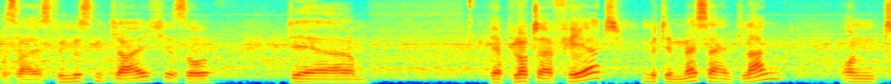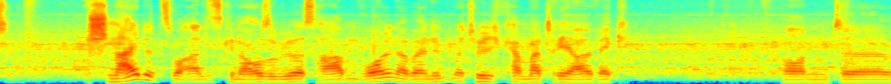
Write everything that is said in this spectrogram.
Das heißt, wir müssen gleich, also der, der Plotter fährt mit dem Messer entlang und schneidet zwar alles genauso, wie wir es haben wollen, aber er nimmt natürlich kein Material weg. Und äh,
